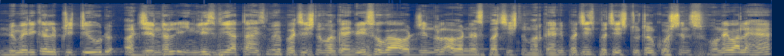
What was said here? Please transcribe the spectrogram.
न्यूमेरिकल एप्टीट्यूड और जनरल इंग्लिश भी आता है इसमें 25 नंबर का इंग्लिश होगा और जनरल अवेयरनेस 25 नंबर का, यानी 25 25 टोटल क्वेश्चंस होने वाले हैं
